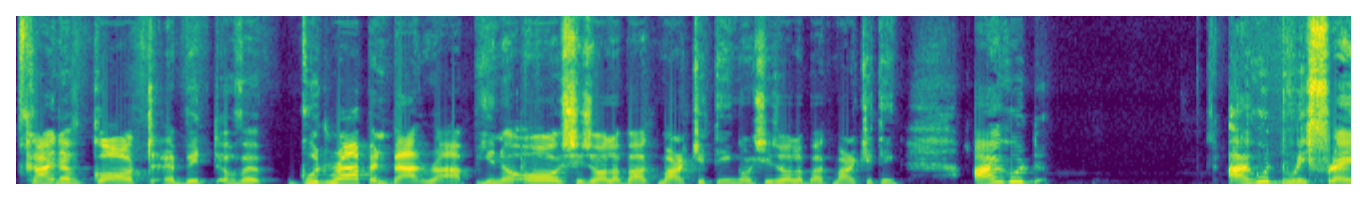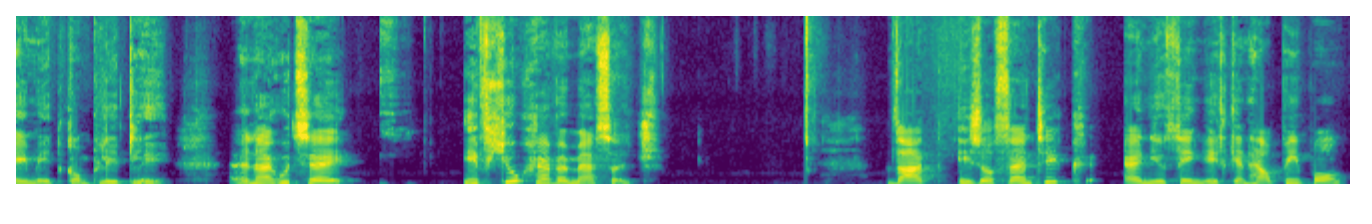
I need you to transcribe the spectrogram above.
kind of got a bit of a good rap and bad rap. You know, oh, she's all about marketing, or she's all about marketing. I would, I would reframe it completely, and I would say, if you have a message that is authentic and you think it can help people,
